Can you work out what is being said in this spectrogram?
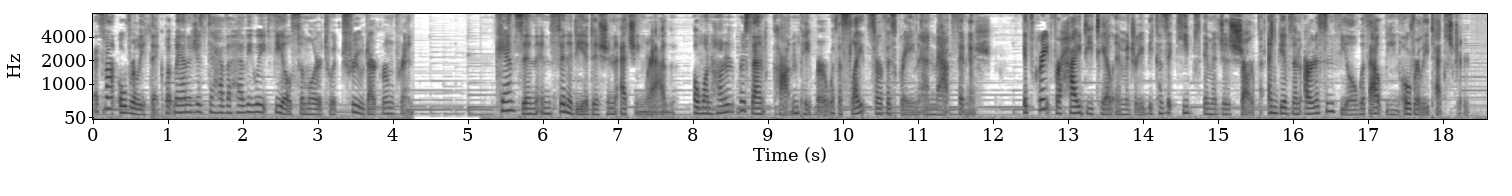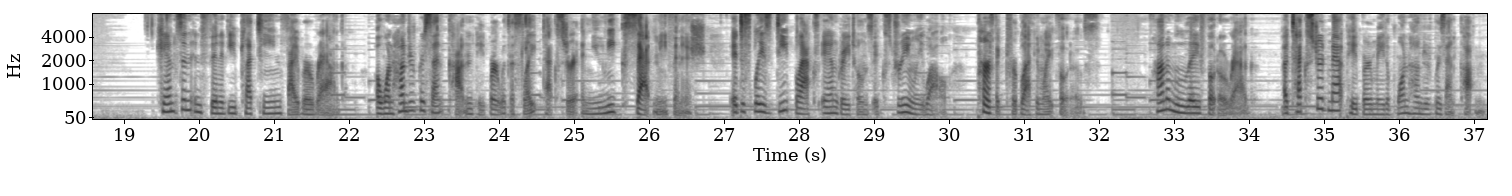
It's not overly thick, but manages to have a heavyweight feel similar to a true darkroom print. Canson Infinity Edition Etching Rag, a 100% cotton paper with a slight surface grain and matte finish. It's great for high detail imagery because it keeps images sharp and gives an artisan feel without being overly textured. Canson Infinity Platine Fiber Rag, a 100% cotton paper with a slight texture and unique satiny finish. It displays deep blacks and gray tones extremely well, perfect for black and white photos. Hahnemühle Photo Rag, a textured matte paper made of 100% cotton.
